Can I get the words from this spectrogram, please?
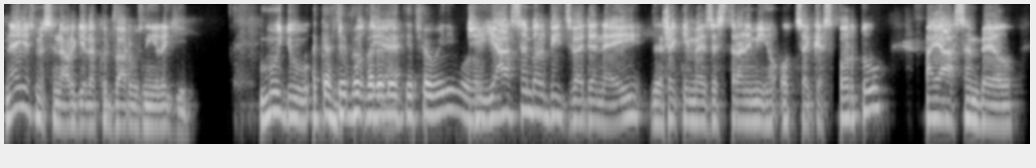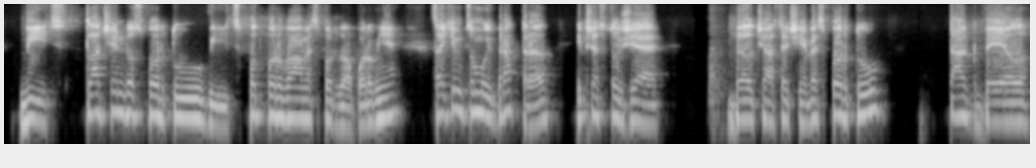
Ne, že jsme se narodili jako dva různí lidi. Můj dů, a každý byl vedený je, k něčemu jinému. Že no. já jsem byl víc vedený, řekněme, ze strany mýho otce ke sportu a já jsem byl víc tlačen do sportu, víc podporováme sportu a podobně. Zatímco můj bratr, i přesto, že byl částečně ve sportu, tak byl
